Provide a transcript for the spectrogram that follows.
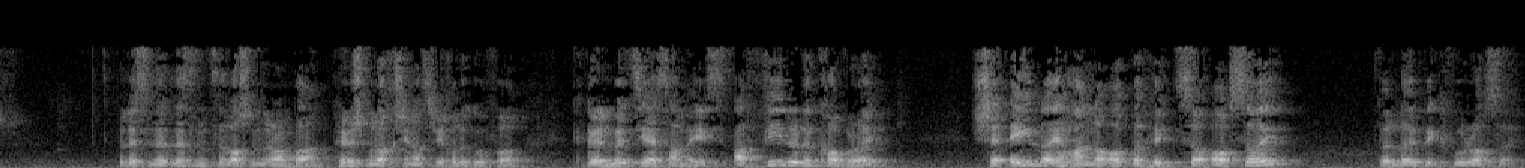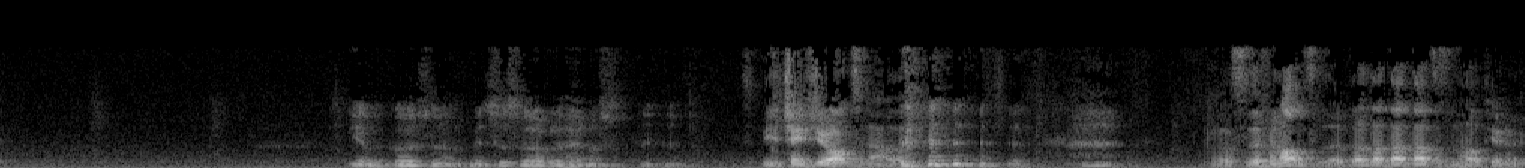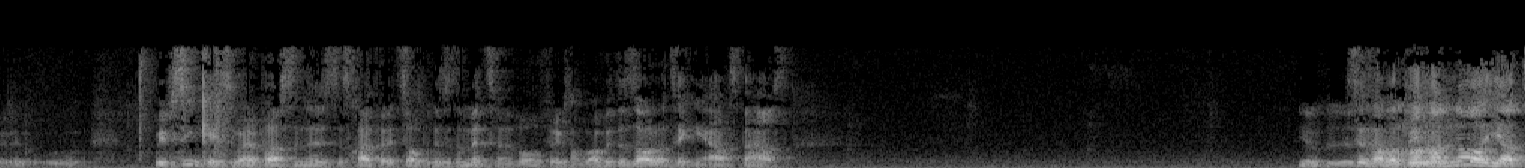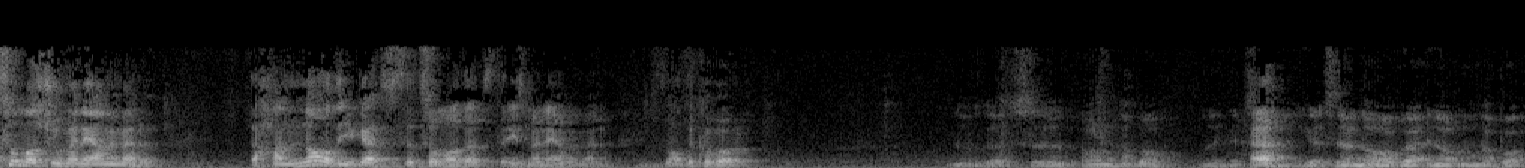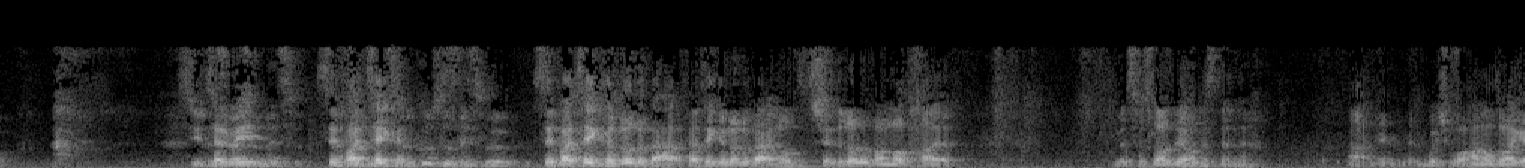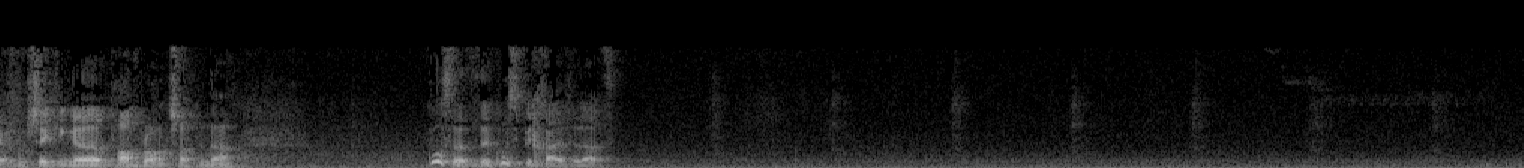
But listen, listen to the Lashon and the Ramban. Pirish Melach Shin Atzricha Legufa, Kagon Mutzi Es HaMeis, Afilu Lekovrei, She'ein Loi Hano'a Behitza Osoi, Velo Bikfur Osoi. Yeah, because uh, mitzvahs are lehenos. You changed your answer now then. That's a different answer. That, that, that, that doesn't help you. Anyway. We've seen cases where a person is, is chayfa itself because there's a mitzvah involved. For example, Avodah Zarah taking it out of the house. Yeah, It says, it's- "Aval ha'hano hi atuma shu menei. The hano that you get is the tuma that, that is menei amimenu. It's not the kavura. No, that's uh, Olam Haba. Huh? the of that in Olam Haba. So you That's- tell me, so if I take a- Of course the mitzvah. so if I take a lulav if I take a lulav in order to shake the lulav, I'm not chayav. Mitzvah's lovely honest, then. I mean, which what hano do I get from shaking a palm branch up and down? Of course, of course, you'd be chayav for that.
